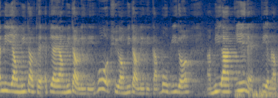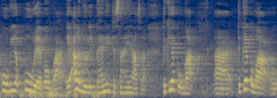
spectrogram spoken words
အနီရောင်မီးတောက်တဲ့အပြာရောင်မီးတောက်လေးတွေဟိုးအဖြူရောင်မီးတောက်လေးတွေကပို့ပြီးတော့မီအားပြင်းတယ်သိရမလားပို့ပြီးတော့ပူတယ်ပေါ့ကွာအဲအဲ့လိုမျိုးလေး bandy design ရဆိုတာတကယ်ကိုမှအာတကယ်ကိုမှဟို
